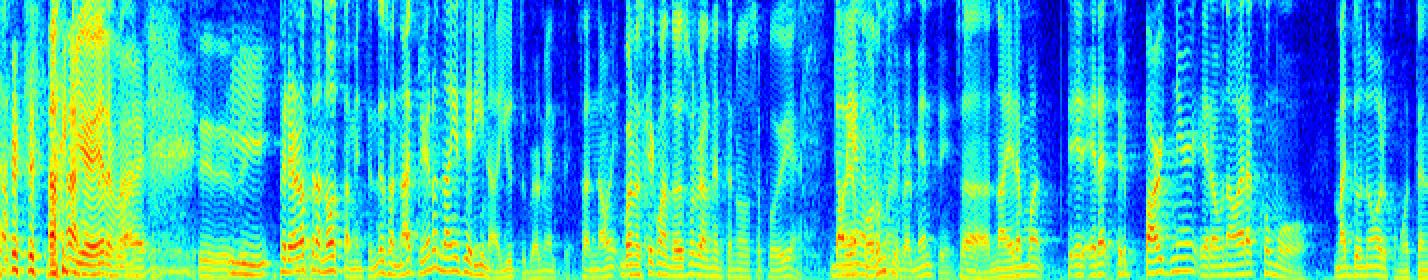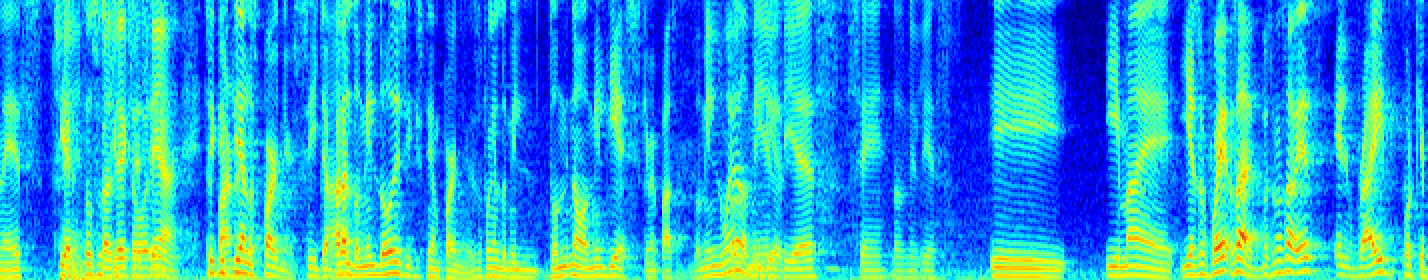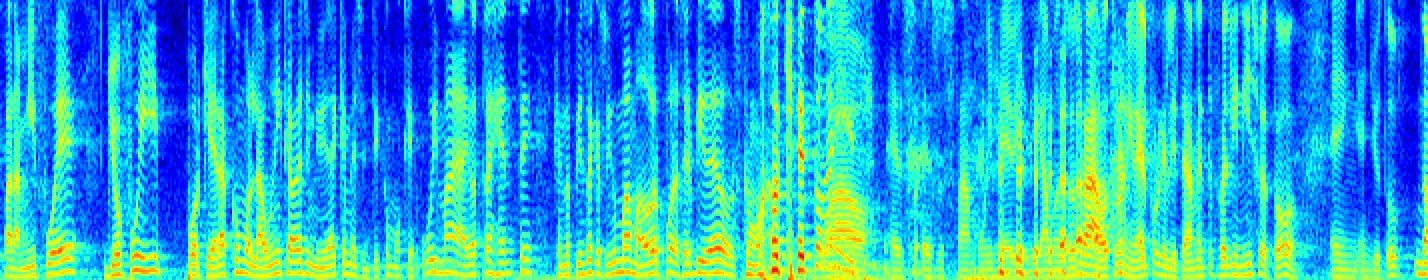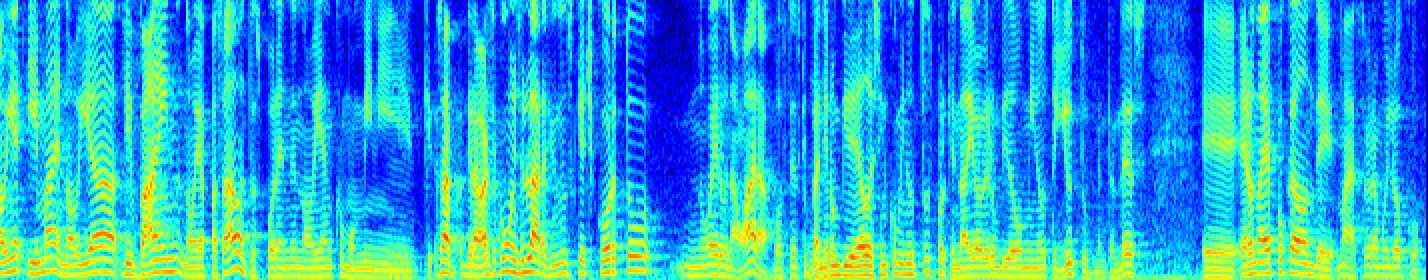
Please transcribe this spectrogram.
Nada que ver, man. Sí, sí, sí. Y, pero era otra nota, ¿me entendés? O sea, nadie- primero nadie hacía harina de YouTube realmente. O sea, no, Bueno, es que cuando eso realmente no se podía. no habían anuncios realmente. O sea, no era, era- ser partner era una vara como más de honor, como tenés ciertos sí suscriptores. existía, Sí, existían partner. los partners. Sí, ya Ah. para el 2012 sí existían partners. Eso fue en el 2000, 2000 no, 2010, ¿qué me pasa? 2009, 2010. 2010, sí, 2010. Y, y, mae, y eso fue, o sea, vos no sabes el ride, porque para mí fue, yo fui porque era como la única vez en mi vida que me sentí como que, uy, mae, hay otra gente que no piensa que soy un mamador por hacer videos. Como, ¿qué tonis? Wow, eso, eso está muy heavy, digamos. Eso es a otro nivel porque literalmente fue el inicio de todo en, en YouTube. no había y mae, no había Divine, no había pasado, entonces por ende no habían como mini, Mm. o sea, grabarse con el celular haciendo un sketch corto no era una vara. Vos tenías que planear un video de cinco minutos porque nadie iba a ver un video de un minuto en YouTube, ¿me entendés? Eh, era una época donde, mae, esto era muy loco.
